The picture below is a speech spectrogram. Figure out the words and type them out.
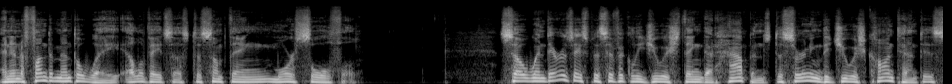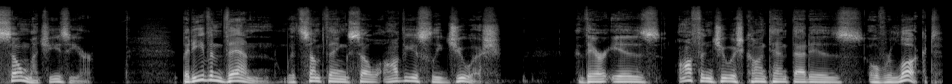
and in a fundamental way elevates us to something more soulful. So when there is a specifically Jewish thing that happens, discerning the Jewish content is so much easier. But even then, with something so obviously Jewish, there is often Jewish content that is overlooked.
